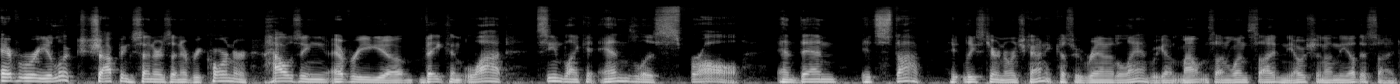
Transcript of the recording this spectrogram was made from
everywhere you look, shopping centers on every corner, housing every uh, vacant lot. Seemed like an endless sprawl. And then it stopped, at least here in Orange County, because we ran out of land. We got mountains on one side and the ocean on the other side.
